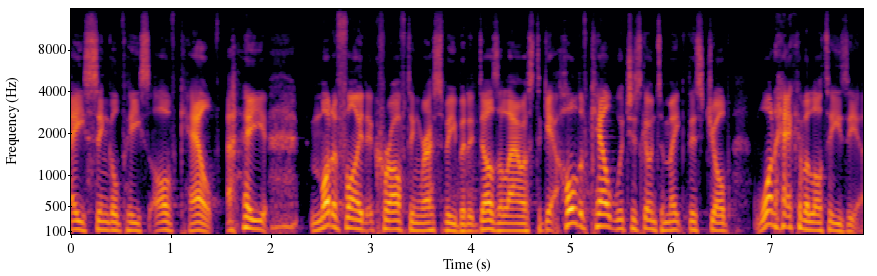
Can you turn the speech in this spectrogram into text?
a single piece of kelp. A modified crafting recipe, but it does allow us to get hold of kelp, which is going to make this job one heck of a lot easier.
